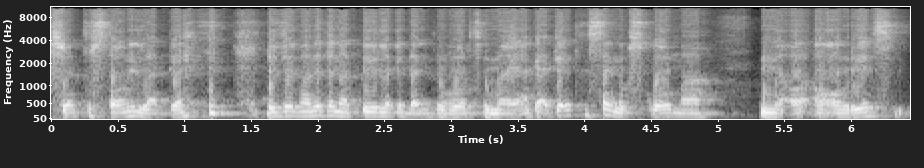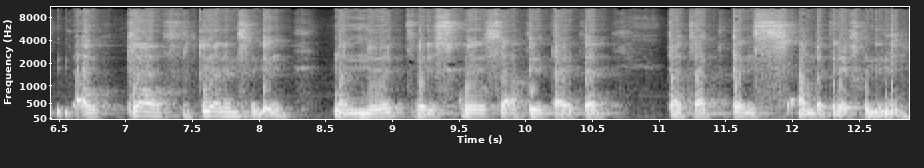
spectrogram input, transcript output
so ek verstaan nie lekker, dit is maar net een natuurlijke ding geword vir my, ek, ek het gesing op school, maar, maar al, al, al klaar vertoonings gedoen, maar nooit vir die schoolse activiteite, wat wat kunst aan betref gedoen nie.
